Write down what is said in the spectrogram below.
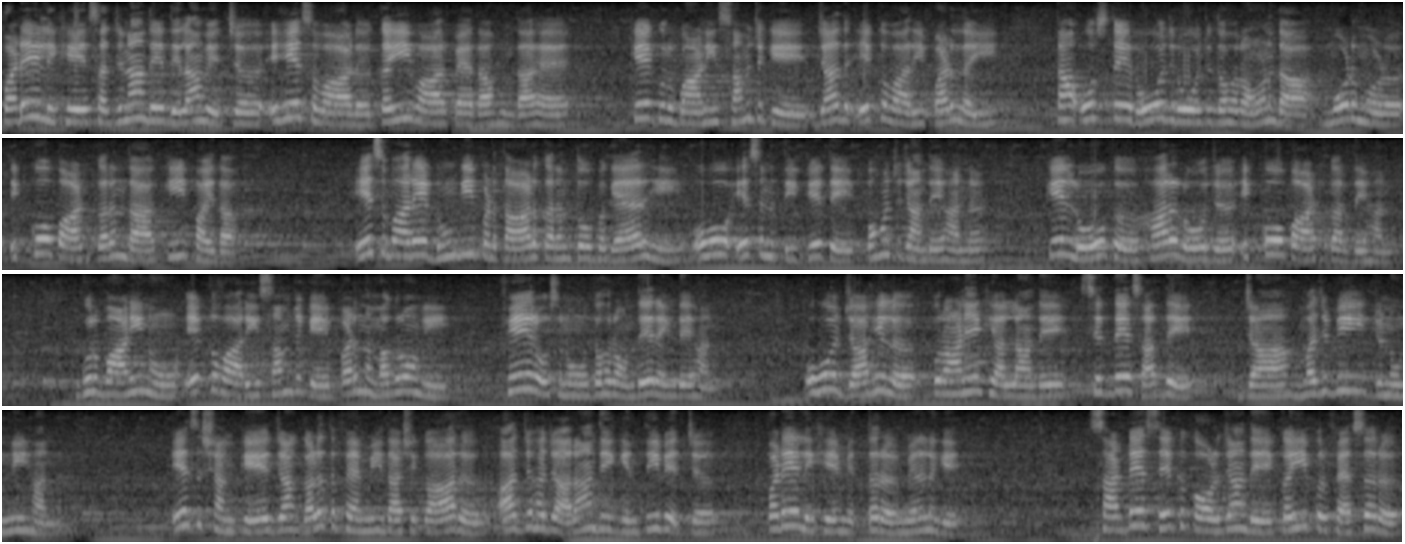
ਪੜ੍ਹੇ ਲਿਖੇ ਸੱਜਣਾ ਦੇ ਦਿਲਾਂ ਵਿੱਚ ਇਹ ਸਵਾਲ ਕਈ ਵਾਰ ਪੈਦਾ ਹੁੰਦਾ ਹੈ ਕਿ ਗੁਰਬਾਣੀ ਸਮਝ ਕੇ ਜਦ ਇੱਕ ਵਾਰੀ ਪੜ੍ਹ ਲਈ ਤਾਂ ਉਸ ਤੇ ਰੋਜ਼-ਰੋਜ਼ ਦੁਹਰਾਉਣ ਦਾ, ਮੁੜ-ਮੁੜ ਇੱਕੋ ਪਾਠ ਕਰਨ ਦਾ ਕੀ ਫਾਇਦਾ? ਇਸ ਬਾਰੇ ਡੂੰਘੀ ਪੜਤਾਲ ਕਰਨ ਤੋਂ ਬਗੈਰ ਹੀ ਉਹ ਇਸ ਨਤੀਜੇ ਤੇ ਪਹੁੰਚ ਜਾਂਦੇ ਹਨ ਕਿ ਲੋਕ ਹਰ ਰੋਜ਼ ਇੱਕੋ ਪਾਠ ਕਰਦੇ ਹਨ। ਗੁਰਬਾਣੀ ਨੂੰ ਇੱਕ ਵਾਰੀ ਸਮਝ ਕੇ ਪੜਨ ਮਗਰੋਂ ਵੀ ਫਿਰ ਉਸ ਨੂੰ ਦੁਹਰਾਉਂਦੇ ਰਹਿੰਦੇ ਹਨ। ਉਹ ਜਾਹਿਲ ਪੁਰਾਣੇ ਖਿਆਲਾਂ ਦੇ ਸਿੱਧੇ ਸਾਦੇ ਜਾਂ ਮਜਬੀ ਜਨੂਨੀ ਹਨ। ਇਸ ਸ਼ੰਕੇ ਜਾਂ ਗਲਤ ਫਹਿਮੀ ਦਾ ਸ਼ਿਕਾਰ ਅੱਜ ਹਜ਼ਾਰਾਂ ਦੀ ਗਿਣਤੀ ਵਿੱਚ ਪੜ੍ਹੇ ਲਿਖੇ ਮਿੱਤਰ ਮਿਲਣਗੇ। ਸਾਡੇ ਸਿੱਖ ਕਾਲਜਾਂ ਦੇ ਕਈ ਪ੍ਰੋਫੈਸਰ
